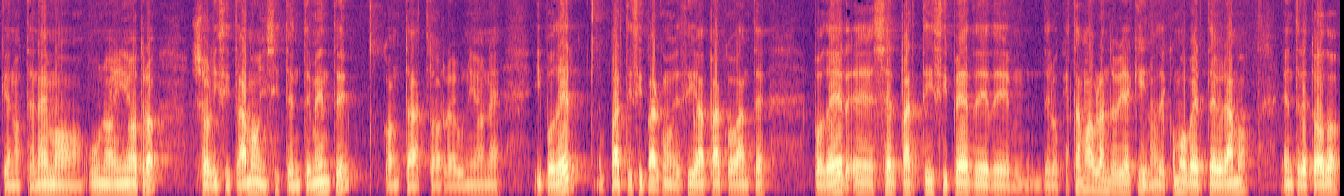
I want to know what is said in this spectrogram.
que nos tenemos unos y otros, solicitamos insistentemente contactos, reuniones y poder participar, como decía Paco antes, poder eh, ser partícipes de, lo que estamos hablando hoy aquí, ¿no? de cómo vertebramos entre todos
